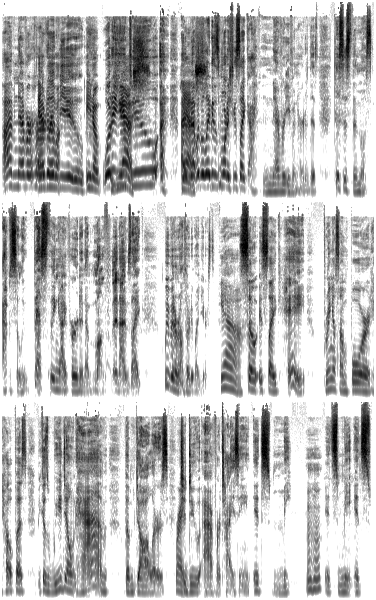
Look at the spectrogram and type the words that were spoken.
I've never heard Everyone- of you. you know, what do yes. you do? I, I met with a lady this morning. She's like, I've never even heard of this. This is the most absolute best thing I've heard in a month. And I was like, we've been around 31 years. Yeah. So it's like, hey, bring us on board, help us because we don't have the dollars Right. to do advertising. It's me. It's me. It's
